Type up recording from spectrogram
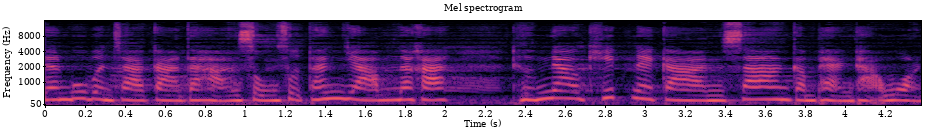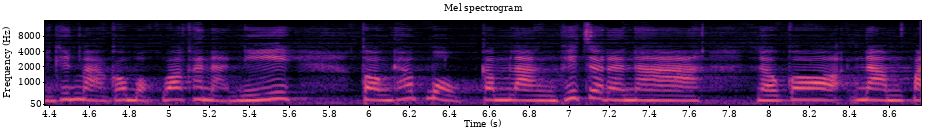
ท่านผู้บัญชาการทหารสูงสุดท่านย้ำนะคะ ถึงแนวคิดในการสร้างกำแพงถาวรขึ้นมาก็บอกว่าขณะนี้กองทัพบบกกำลังพิจารณา แล้วก็นำไป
